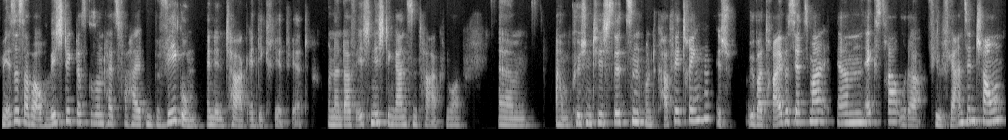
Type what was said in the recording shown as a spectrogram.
Mir ist es aber auch wichtig, dass Gesundheitsverhalten Bewegung in den Tag integriert wird. Und dann darf ich nicht den ganzen Tag nur ähm, am Küchentisch sitzen und Kaffee trinken. Ich übertreibe es jetzt mal ähm, extra oder viel Fernsehen schauen.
